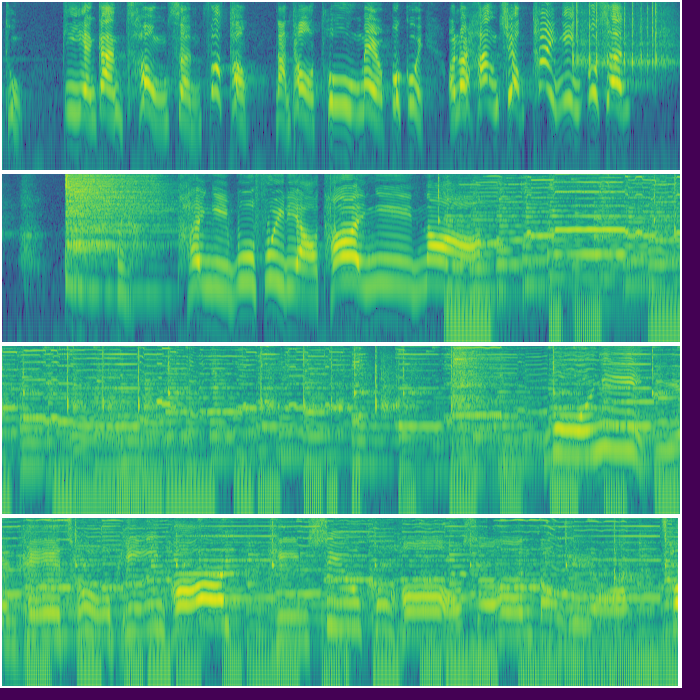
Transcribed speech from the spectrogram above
兄。重生佛堂，难道图谋不轨，我来降却太阴不成？哎呀，太阴误会了，太阴呐、啊！文艺演戏出平寒，听秀哭何声动流，错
